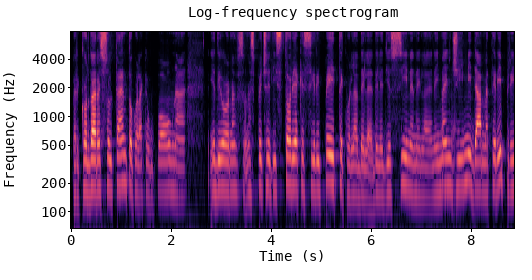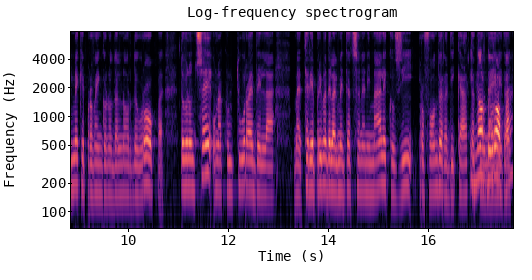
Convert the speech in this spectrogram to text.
Per ricordare soltanto quella che è un po' una io dico una, una, specie di storia che si ripete, quella delle, delle diossine nella, nei mangimi, da materie prime che provengono dal nord Europa, dove non c'è una cultura della materia prima dell'alimentazione animale così profonda e radicata In Nord Europa?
